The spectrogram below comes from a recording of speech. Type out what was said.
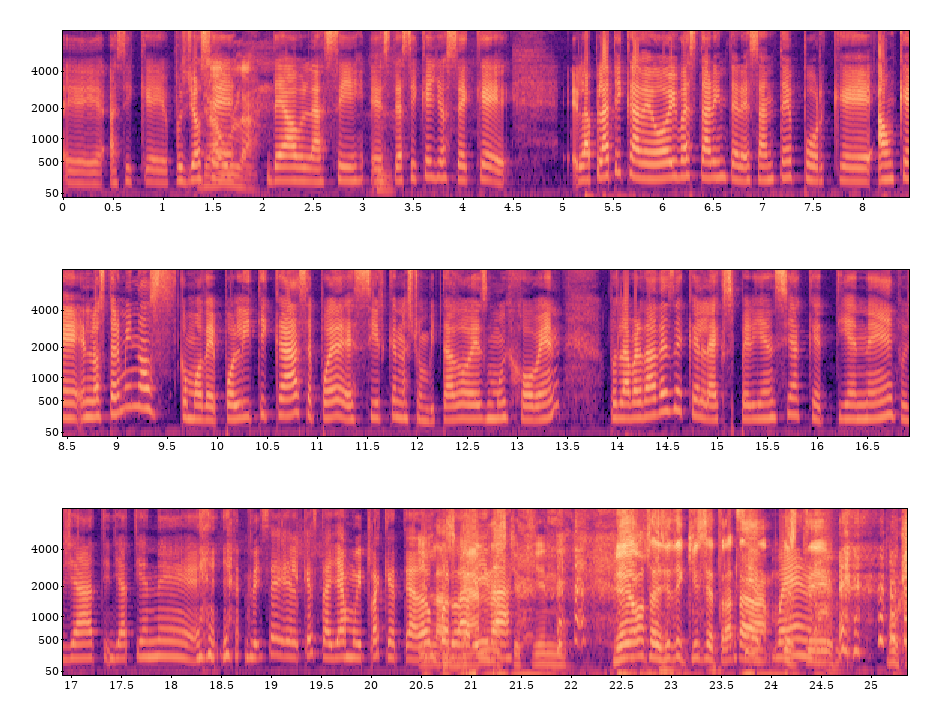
eh, así que pues yo de sé... Aula. De aula, sí. Mm. Este, Así que yo sé que la plática de hoy va a estar interesante porque aunque en los términos como de política se puede decir que nuestro invitado es muy joven, pues la verdad es de que la experiencia que tiene, pues ya, ya tiene, ya dice él que está ya muy traqueteado y por la ganas vida. que tiene. Mira, vamos a decir de quién se trata. Sí, bueno. este, porque,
